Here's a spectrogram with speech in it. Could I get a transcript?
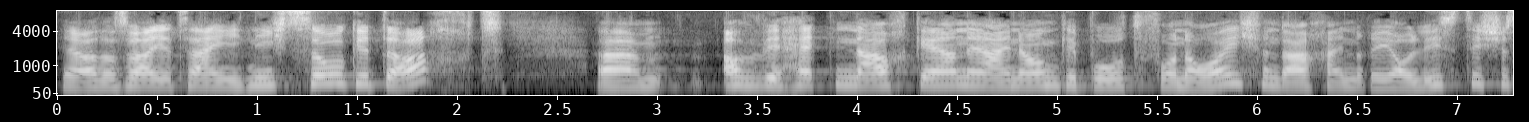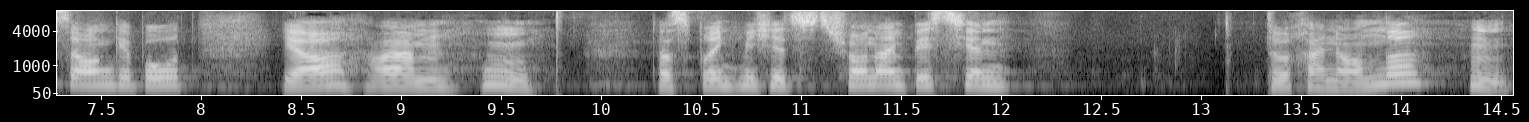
Ja, das war jetzt eigentlich nicht so gedacht. Ähm, aber wir hätten auch gerne ein Angebot von euch und auch ein realistisches Angebot. Ja, ähm, hm, das bringt mich jetzt schon ein bisschen durcheinander. Hm.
